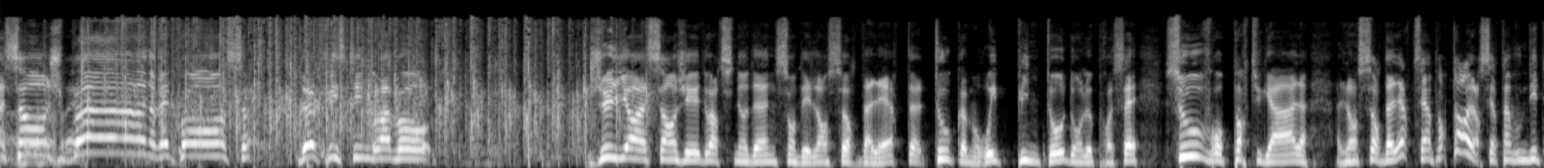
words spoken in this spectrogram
Assange, bonne réponse de Christine Bravo. Julien Assange et Edward Snowden sont des lanceurs d'alerte, tout comme Rui Pinto, dont le procès s'ouvre au Portugal. Lanceur d'alerte, c'est important. Alors certains, vous me dites,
